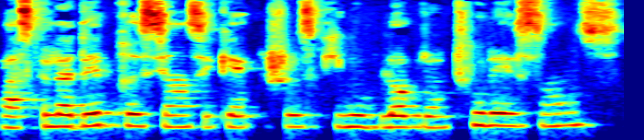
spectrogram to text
parce que la dépression, c'est quelque chose qui nous bloque dans tous les sens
